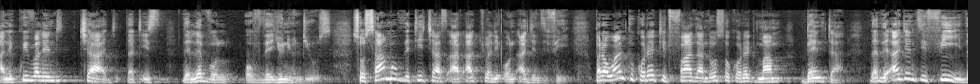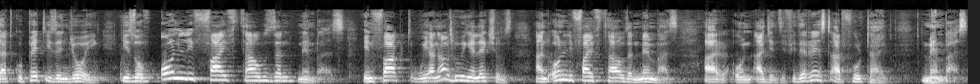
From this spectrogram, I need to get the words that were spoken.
an equivalent charge that is the level of the union dues. So some of the teachers are actually on agency fee. But I want to correct it further and also correct Mam Benta that the agency fee that KUPPET is enjoying is of only 5,000 members. In fact, we are now doing elections and only 5,000 members are on agency fee. The rest are full-time members.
